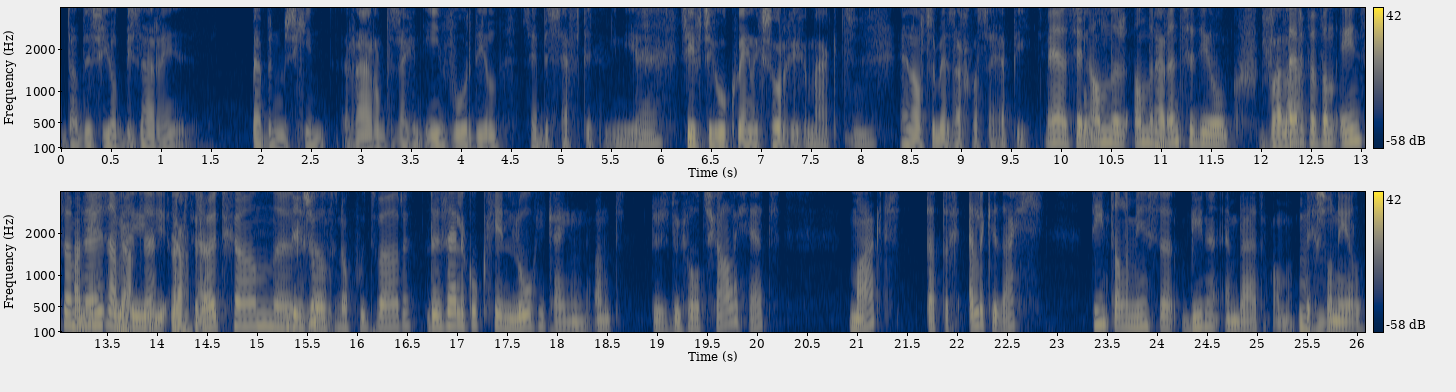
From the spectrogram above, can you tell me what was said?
dat is heel bizar. Hè? We hebben misschien, raar om te zeggen, één voordeel. Zij beseft het niet meer. Ja. Ze heeft zich ook weinig zorgen gemaakt. Mm. En als ze mij zag, was ze happy. Maar ja, er zijn Zonder, ander, andere mensen die ook voilà. sterven van eenzaamheid. Van eenzaamheid die ja. achteruit gaan, uh, terwijl ook, ze nog goed waren. Er is eigenlijk ook geen logica in. Want dus de grootschaligheid maakt dat er elke dag tientallen mensen binnen en buiten komen. Mm -hmm.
